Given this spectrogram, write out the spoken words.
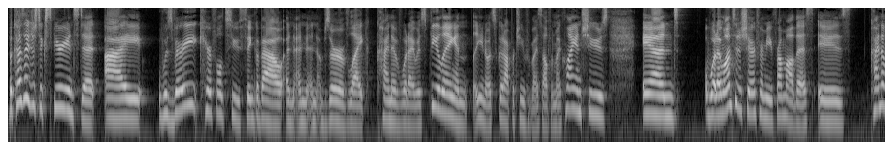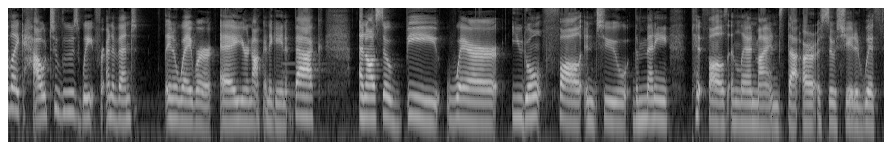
because I just experienced it, I was very careful to think about and, and, and, observe like kind of what I was feeling and you know it's a good opportunity for myself in my client's shoes and what I wanted to share from you from all this is kind of like how to lose weight for an event in a way where a you're not going to gain it back and also b where you don't fall into the many pitfalls and landmines that are associated with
